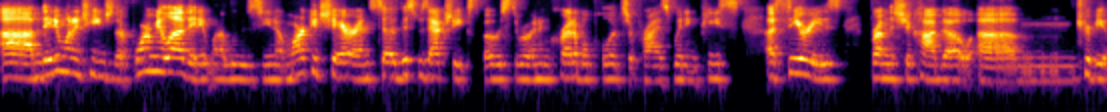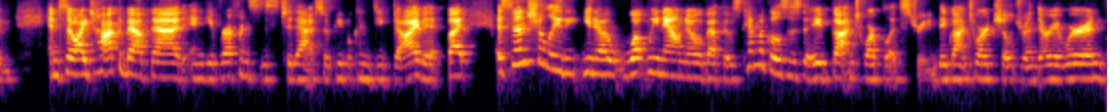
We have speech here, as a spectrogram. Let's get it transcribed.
um, they didn't want to change their formula. They didn't want to lose, you know, market share. And so this was actually exposed through an incredible Pulitzer Prize winning piece, a series from the Chicago um, Tribune. And so I talk about that and give references to that so people can deep dive it. But essentially, you know, what we now know about those chemicals is they've gotten to our bloodstream. They've gotten to our children. They were in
